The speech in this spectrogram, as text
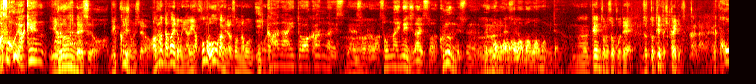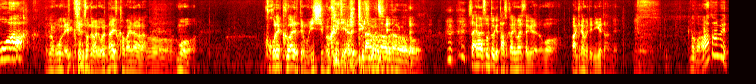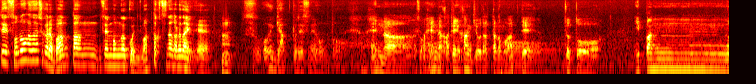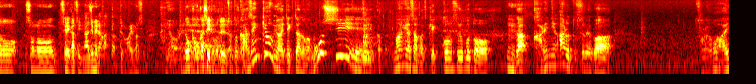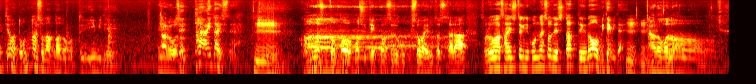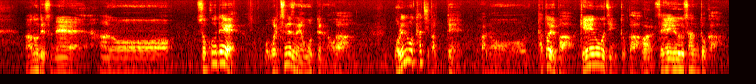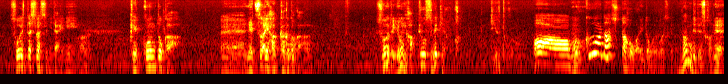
あそこ野犬？いるんですよびっくりしましたよ。あんな高いところに野犬ほぼ狼だよそんなもん。行かないとわかんないですね、それは。そんなイメージないですわ。来るんですね。でワンワンワンワンワンワンワンみたいな。うん。テントの底でずっとテント引っかいてるんですよ。ガラガラガラえ怖っ。もうねテントの中で俺ナイフ構えながらうん。もうここで食われても一矢報いてやるっていう気なるほど持ちでなるほど。幸いその時は助かりましたけれども諦めて逃げたんでなんか改めてその話から万端専門学校に全くつながらないね。うん。すごいギャップですね本変なそう変な家庭環境だったのもあってちょっと一般のその生活に馴染めなかったっていうのもあります。ね当いや俺ねどっかおかしいとこ出てちょっとがぜ興味湧いてきたのがもしマフィアさんが結婚することが仮にあるとすれば、それは相手はどんな人なんだろうっていう意味でなるほど。絶対会いたいですね。うん。この人ともし結婚する人がいるとしたらそれは最終的にこんな人でしたっていうのを見てみたい、うんうん。なるほど。どあのですねあのーそこで俺常々思ってるのが俺の立場ってあのー例えば芸能人とかはい。声優さんとかそういった人たちみたいに結婚とか、えー熱愛発覚とかそういうのって世に発表すべきなのか？っていうとこああ僕は出した方がいいと思いますけどろなんでですかね？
